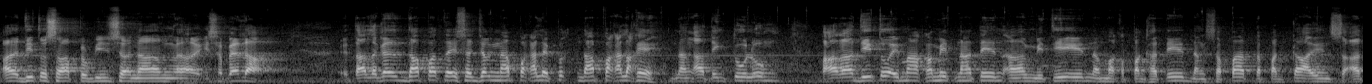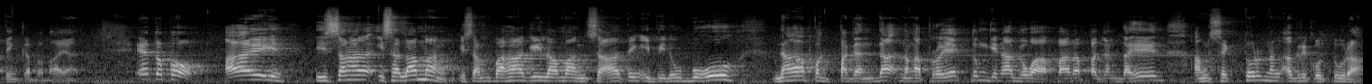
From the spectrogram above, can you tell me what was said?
ah, dito sa probinsya ng ah, Isabela. Eh, talaga dapat ay sadyang napakalaki, napakalaki ng ating tulong para dito ay makamit natin ang mitiin na makapaghatid ng sapat na pagkain sa ating kababayan. Ito po ay isa, isa lamang, isang bahagi lamang sa ating ibinubuo na pagpaganda ng mga proyektong ginagawa para pagandahin ang sektor ng agrikultura.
